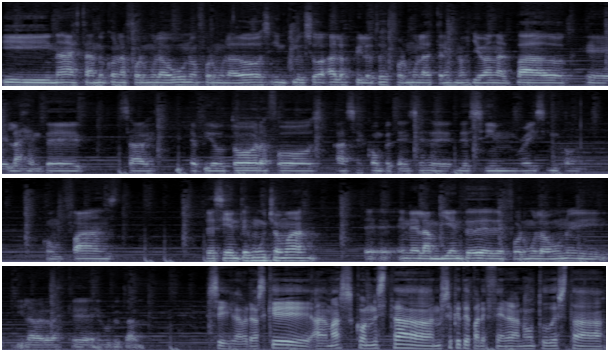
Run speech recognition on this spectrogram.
Y nada, estando con la Fórmula 1, Fórmula 2, incluso a los pilotos de Fórmula 3 nos llevan al paddock. Eh, la gente, ¿sabes? Te pide autógrafos, haces competencias de, de sim racing con, con, fans. Te sientes mucho más eh, en el ambiente de, Fórmula 1 y, y la verdad es que es brutal. Sí, la verdad es que además con esta, no sé qué te parecerá, ¿no? Toda esta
